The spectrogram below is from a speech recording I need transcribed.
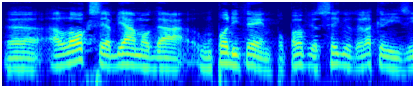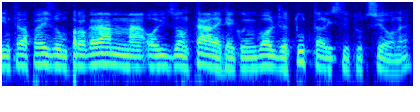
Eh, All'Ocse abbiamo da un po' di tempo, proprio a seguito della crisi, intrapreso un programma orizzontale che coinvolge tutta l'istituzione,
